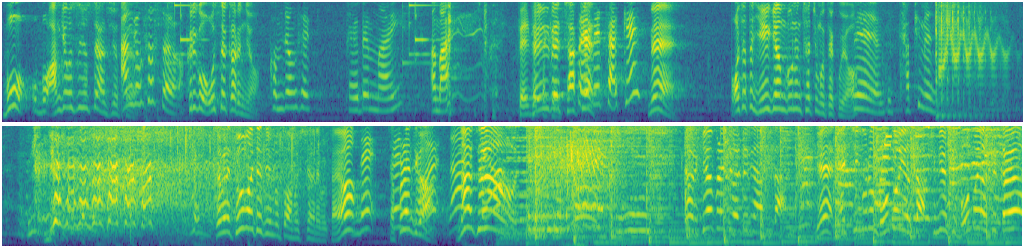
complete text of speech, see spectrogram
뭐뭐 안경을 쓰셨어요 안 쓰셨어요? 안경 썼어요 그리고 옷 색깔은요? 검정색 벨벳 마이 아 마이 벨벳 자켓. 벨벳 자켓 네. 어쨌든 얘기한 분은 찾지 못했고요. 네, 그 잡히면 자, 이번에 두 번째 질문 또 한번 시작해 볼까요? 네, 자, 프렌즈 프렌즈가 걸 나와주세요. 자, 우리 귀한 프렌즈 걸들이 나왔습니다. 예, 내 친구는 모모였다. 김미연 씨, 모모였을까요?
